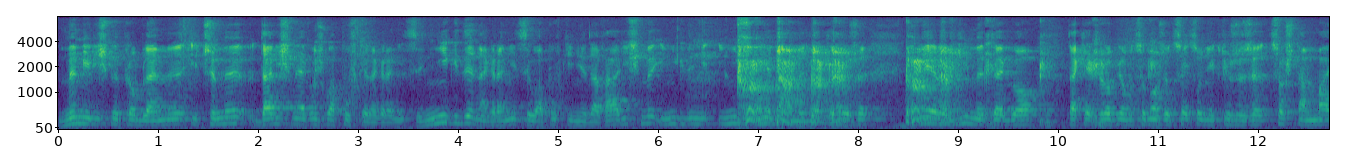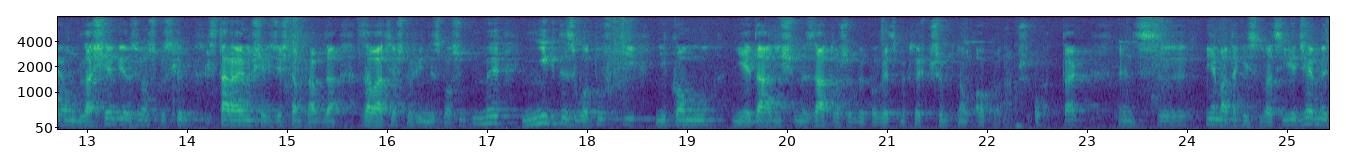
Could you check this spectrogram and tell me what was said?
my mieliśmy problemy i czy my daliśmy jakąś łapówkę na granicy. Nigdy na granicy łapówki nie dawaliśmy i nigdy nie, i nigdy nie damy, dlatego że nie robimy tego tak jak robią co może co, co niektórzy, że coś tam mają dla siebie, w związku z tym starają się gdzieś tam prawda, załatwiać to w inny sposób. My nigdy złotówki nikomu nie daliśmy za to, żeby powiedzmy ktoś przymknął oko na przykład. Tak? Więc y, nie ma takiej sytuacji. Jedziemy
